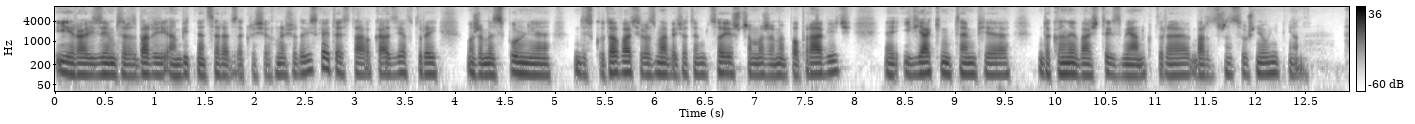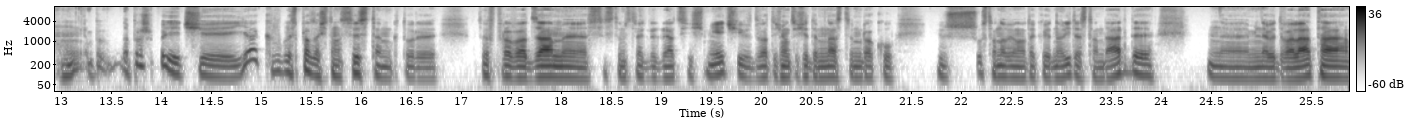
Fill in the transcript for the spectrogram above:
i realizujemy coraz bardziej ambitne cele w zakresie ochrony środowiska i to jest ta okazja, w której możemy wspólnie dyskutować, rozmawiać o tym, co jeszcze możemy poprawić poprawić e, i w jakim tempie dokonywać tych zmian, które bardzo często już nieuniknione. Mhm. No proszę powiedzieć, e, jak w ogóle sprawdza się ten system, który, który wprowadzamy, system segregacji śmieci? W 2017 roku już ustanowiono takie jednolite standardy. E, minęły dwa lata.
